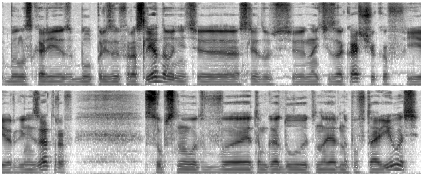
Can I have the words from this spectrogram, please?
было скорее, был призыв расследовать, следовать, найти заказчиков и организаторов. Собственно, вот в этом году это, наверное, повторилось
